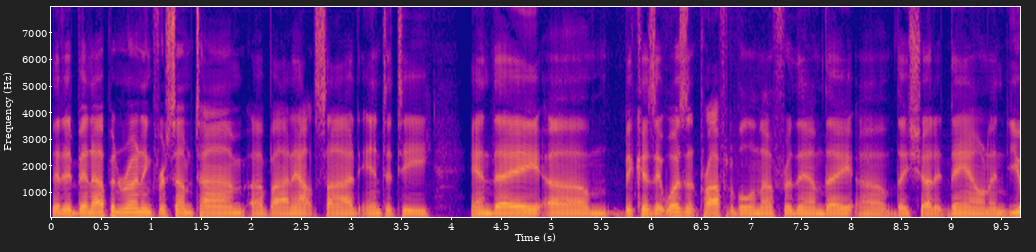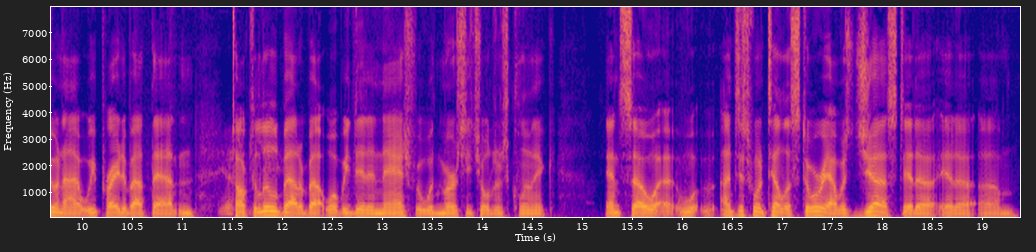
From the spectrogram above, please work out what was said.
that had been up and running for some time uh, by an outside entity, and they, um, because it wasn't profitable enough for them, they uh, they shut it down. And you and I, we prayed about that and Yes, talked a little bit about what we did in Nashville with Mercy Children's Clinic. And so, uh, w- I just want to tell a story. I was just at a at a um,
